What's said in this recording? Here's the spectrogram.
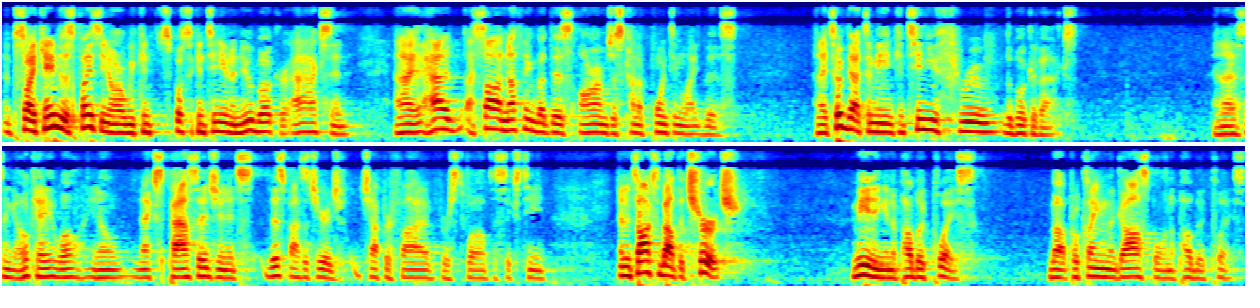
And so I came to this place, you know, are we con- supposed to continue in a new book or Acts? And, and I had I saw nothing but this arm just kind of pointing like this. And I took that to mean continue through the book of Acts. And I was thinking, okay, well, you know, next passage, and it's this passage here, chapter 5, verse 12 to 16. And it talks about the church meeting in a public place, about proclaiming the gospel in a public place.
